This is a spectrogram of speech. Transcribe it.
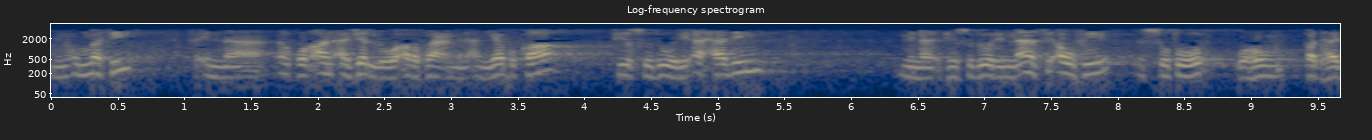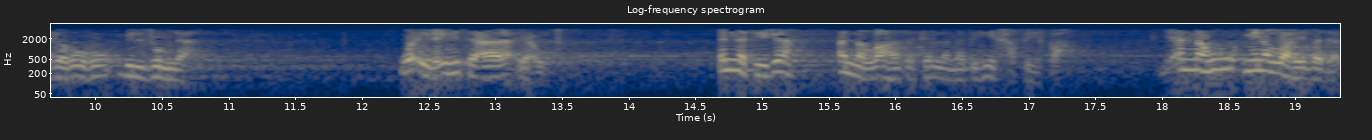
من أمتي فإن القرآن أجل وأرفع من أن يبقى في صدور أحد من في صدور الناس أو في السطور وهم قد هجروه بالجملة. وإليه تعالى يعود. النتيجة أن الله تكلم به حقيقة. لأنه من الله بدأ.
